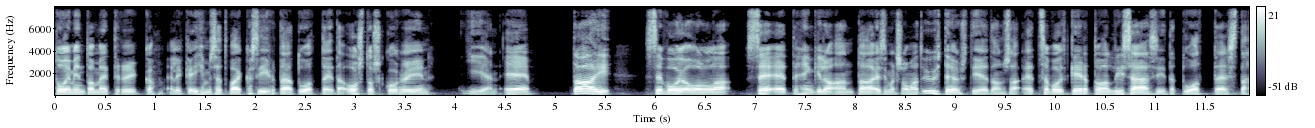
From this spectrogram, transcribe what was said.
toimintometriikka, eli ihmiset vaikka siirtää tuotteita ostoskoriin, jne. Tai se voi olla se, että henkilö antaa esimerkiksi omat yhteystietonsa, että sä voit kertoa lisää siitä tuotteesta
